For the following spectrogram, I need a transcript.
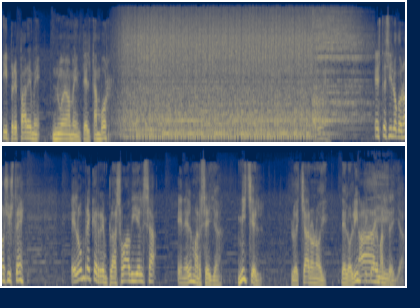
Y prepáreme nuevamente el tambor. Este sí lo conoce usted. El hombre que reemplazó a Bielsa en el Marsella, Michel, lo echaron hoy del Olímpico de Marsella.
